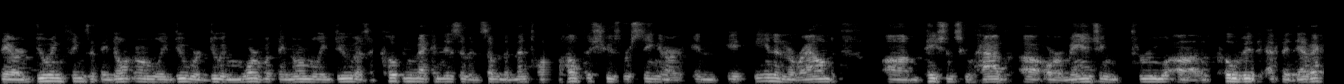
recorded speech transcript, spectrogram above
they are doing things that they don't normally do or doing more of what they normally do as a coping mechanism and some of the mental health issues we're seeing in our in in and around um, patients who have uh, or are managing through uh, the COVID epidemic.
